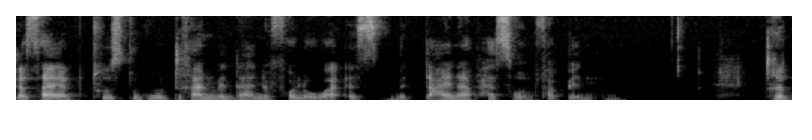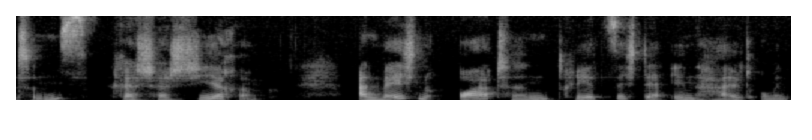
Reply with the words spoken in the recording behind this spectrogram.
Deshalb tust du gut dran, wenn deine Follower es mit deiner Person verbinden. Drittens, recherchiere. An welchen Orten dreht sich der Inhalt um ein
